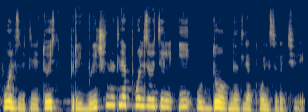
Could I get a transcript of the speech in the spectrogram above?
пользователей, то есть привычный для пользователей и удобный для пользователей.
